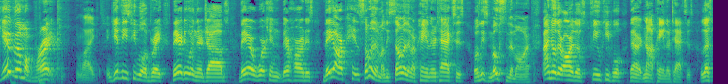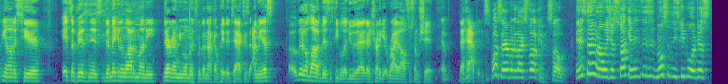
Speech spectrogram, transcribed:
give them a break. Like, give these people a break. They are doing their jobs. They are working their hardest. They are paying. Some of them, at least some of them, are paying their taxes, or at least most of them are. I know there are those few people that are not paying their taxes. Let's be honest here. It's a business. They're making a lot of money. There are going to be moments where they're not going to pay their taxes. I mean, that's uh, there's a lot of business people that do that. That try to get write-offs or some shit. That happens. Plus, everybody likes fucking. So And it's not even always just fucking. This is most of these people are just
